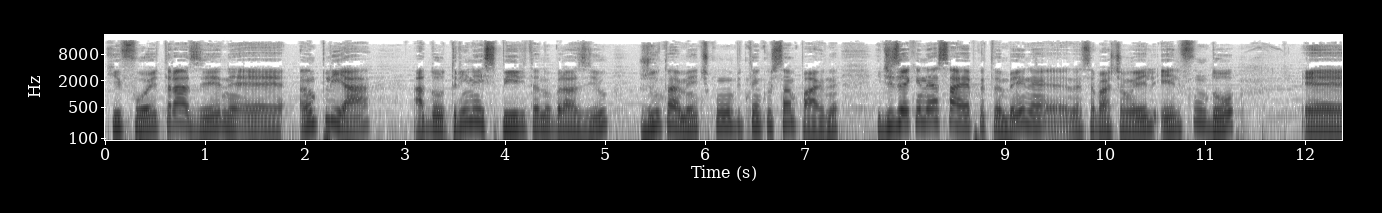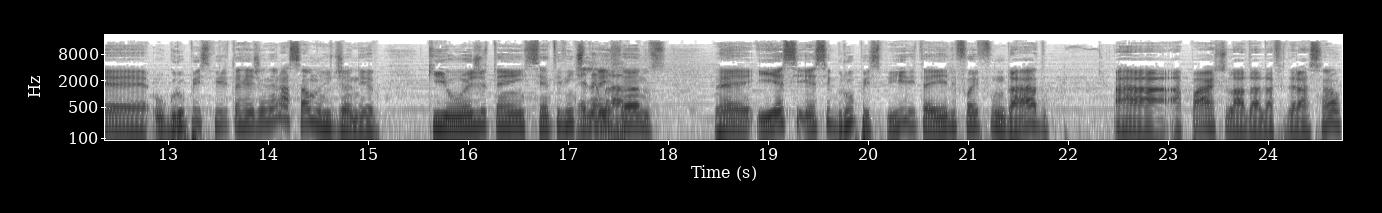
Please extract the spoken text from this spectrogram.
que foi trazer, né, é, ampliar a doutrina espírita no Brasil, juntamente com o Bittencourt Sampaio, né? E dizer que nessa época também, né, né Sebastião, ele, ele fundou é, o Grupo Espírita Regeneração no Rio de Janeiro, que hoje tem 123 Bem lembrado. anos. Né? E esse, esse grupo espírita, ele foi fundado, a, a parte lá da, da federação,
